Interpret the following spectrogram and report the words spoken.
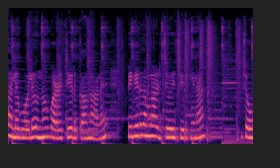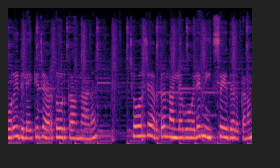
നല്ലപോലെ ഒന്ന് വഴറ്റിയെടുക്കാവുന്നതാണ്. പിന്നീട് നമ്മൾ അടിച്ചു വെച്ചിരിക്കുന്ന ചോറ് ഇതിലേക്ക് ചേർത്ത് കൊടുക്കാവുന്നതാണ്. ചോറ് ചേർത്ത് നല്ലപോലെ മിക്സ് ചെയ്തെടുക്കണം.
